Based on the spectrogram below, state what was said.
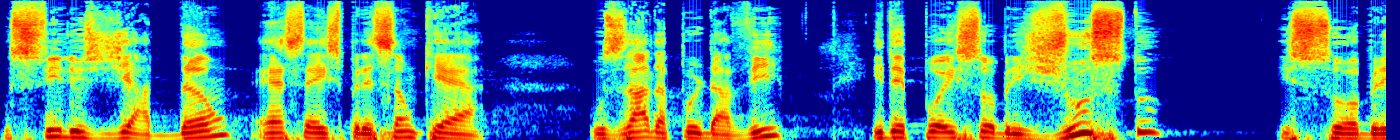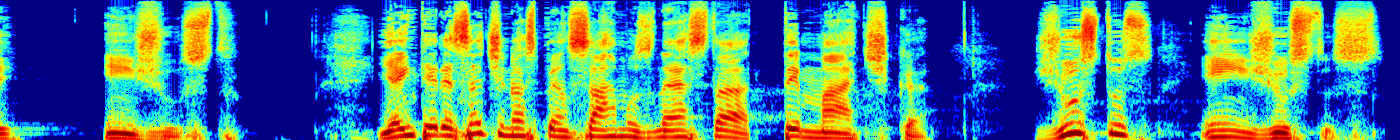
os filhos de Adão, essa é a expressão que é usada por Davi, e depois sobre justo e sobre injusto. E é interessante nós pensarmos nesta temática, justos e injustos.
